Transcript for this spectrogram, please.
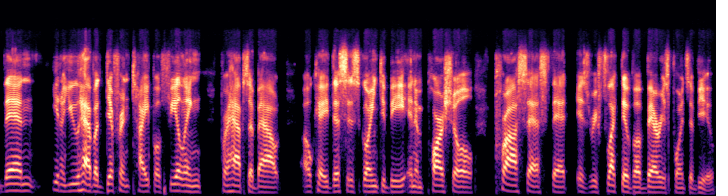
then you know you have a different type of feeling perhaps about okay this is going to be an impartial process that is reflective of various points of view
